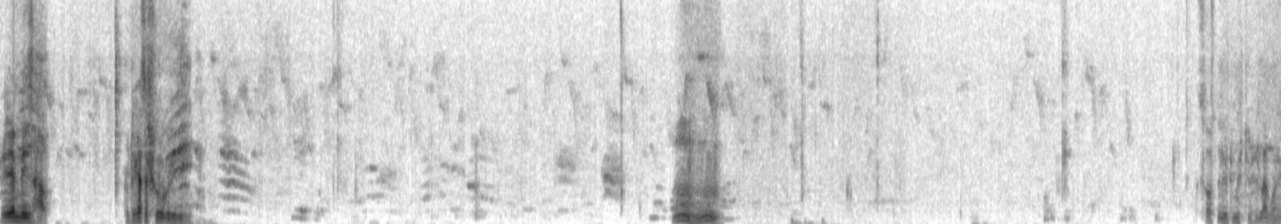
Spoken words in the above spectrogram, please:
এমনি ঝাল। তো ঠিক আছে, শুরু করি দিই হুম হুম সস দিলে একটু মিষ্টি মিষ্টি লাগবে না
